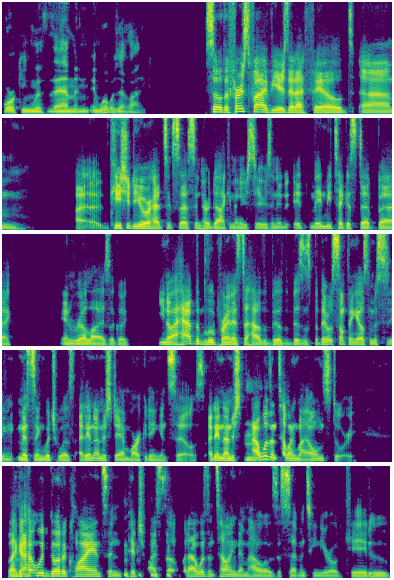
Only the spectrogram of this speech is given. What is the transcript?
working with them, and, and what was that like? So the first five years that I failed, um, uh, Keisha Dior had success in her documentary series, and it, it made me take a step back and realize, like, like, you know, I have the blueprint as to how to build the business, but there was something else missing, missing, which was I didn't understand marketing and sales. I didn't understand. Mm. I wasn't telling my own story. Like mm. I would go to clients and pitch myself, but I wasn't telling them how I was a 17 year old kid who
